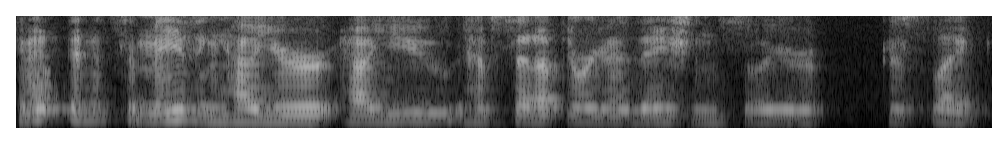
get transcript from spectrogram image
And, it, and it's amazing how you're how you have set up the organization so you're just like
